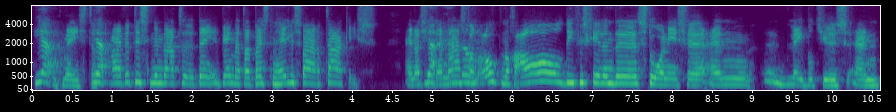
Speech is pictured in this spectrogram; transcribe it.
Ja. Het meeste. Maar dat is inderdaad, eh, ik denk dat dat best een hele zware taak is. En als je daarnaast dan... ook nog al die verschillende stoornissen en eh, labeltjes en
